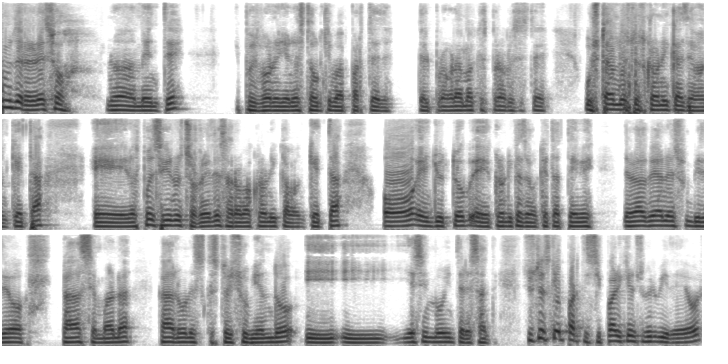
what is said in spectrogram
Estamos de regreso nuevamente. Y pues bueno, ya en esta última parte del programa que espero les esté gustando estas crónicas de banqueta. Eh, nos pueden seguir en nuestras redes, arroba crónica banqueta, o en YouTube, eh, Crónicas de Banqueta TV. De verdad, vean, es un video cada semana, cada lunes que estoy subiendo y, es muy interesante. Si ustedes quieren participar y quieren subir videos,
